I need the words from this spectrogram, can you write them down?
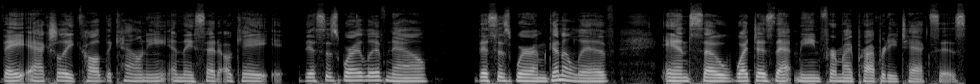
they actually called the county and they said, okay, this is where I live now this is where I'm going to live. And so, what does that mean for my property taxes?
